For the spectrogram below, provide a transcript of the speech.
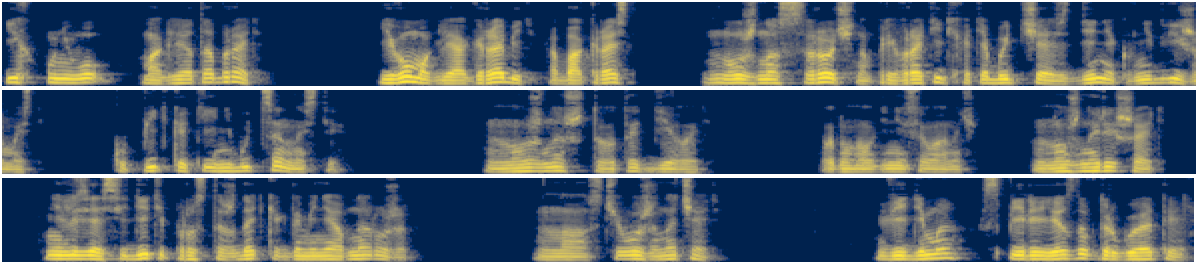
Их у него могли отобрать. Его могли ограбить, обокрасть. Нужно срочно превратить хотя бы часть денег в недвижимость. Купить какие-нибудь ценности. Нужно что-то делать, подумал Денис Иванович. Нужно решать. Нельзя сидеть и просто ждать, когда меня обнаружат. Но с чего же начать? Видимо, с переезда в другой отель.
